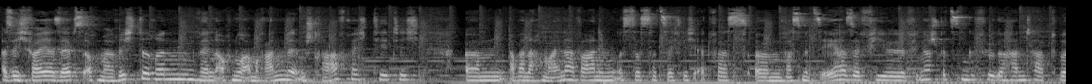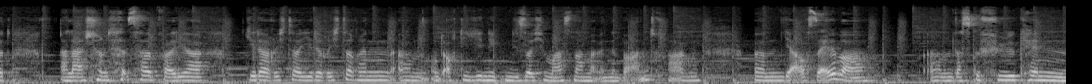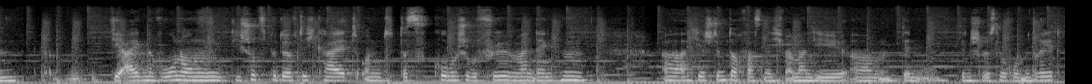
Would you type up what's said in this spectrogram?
Also ich war ja selbst auch mal Richterin, wenn auch nur am Rande im Strafrecht tätig. Ähm, aber nach meiner Wahrnehmung ist das tatsächlich etwas, ähm, was mit sehr, sehr viel Fingerspitzengefühl gehandhabt wird. Allein schon deshalb, weil ja jeder Richter, jede Richterin ähm, und auch diejenigen, die solche Maßnahmen am Ende beantragen, ja auch selber das Gefühl kennen, die eigene Wohnung, die Schutzbedürftigkeit und das komische Gefühl, wenn man denkt, hm, äh, hier stimmt doch was nicht, wenn man die, den, den Schlüssel rumdreht.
